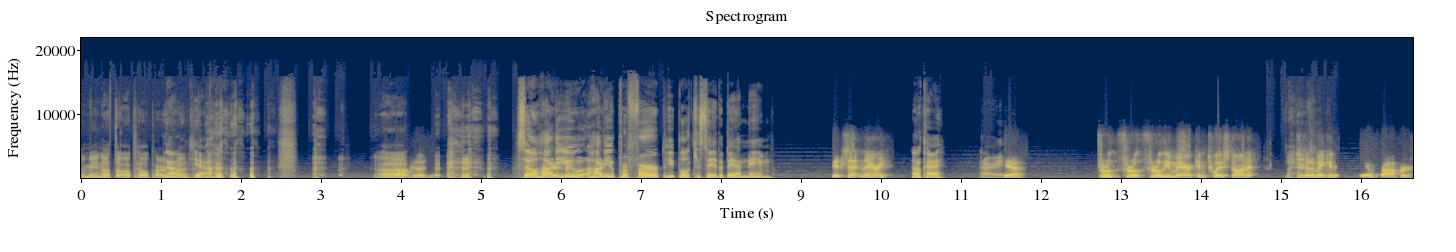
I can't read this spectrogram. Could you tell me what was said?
I mean, not the uphill part. no, but, yeah. It's all Uh, good. So how do you how do you prefer people to say the band name? It's centenary. Okay. All right. Yeah. Throw throw throw the American twist on it instead of making it damn proper.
